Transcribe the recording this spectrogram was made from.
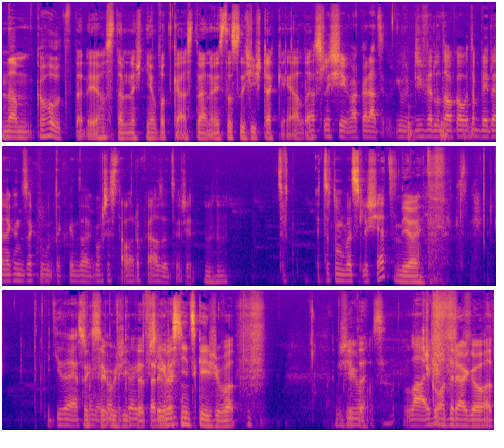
Nám Kohout tady je hostem dnešního podcastu, já nevím, jestli to slyšíš taky, ale... Já slyším, akorát když vedle toho Kohouta bydle, tak, tak, tak to jako přestává docházet, takže... Mm-hmm. To, je to tam vůbec slyšet? Jo, je to Tak vidíte, já Tak si jako užijte, tady přírodní... vesnický život. život. Live. odreagovat.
